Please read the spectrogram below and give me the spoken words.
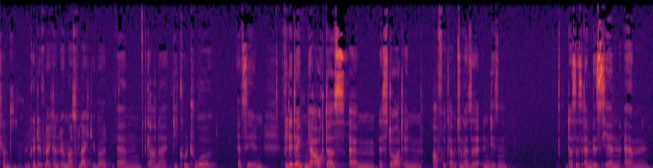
kann, könnt ihr vielleicht dann irgendwas vielleicht über ähm, Ghana, die Kultur erzählen? Viele denken ja auch, dass ähm, es dort in Afrika, beziehungsweise in diesen, dass es ein bisschen, ähm,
